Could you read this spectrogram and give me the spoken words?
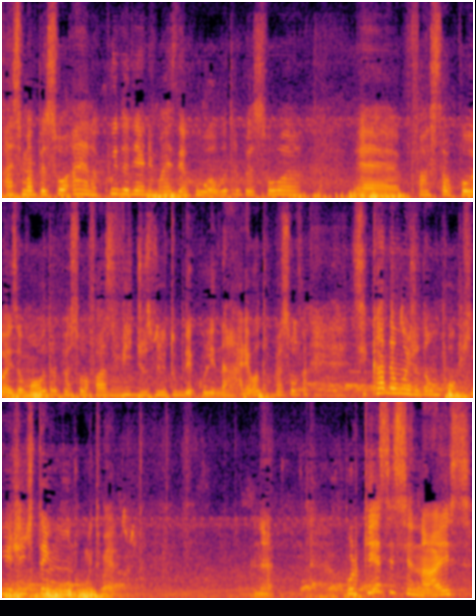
ah, se uma pessoa, ah, ela cuida de animais de rua, outra pessoa é, faz tal coisa, uma outra pessoa faz vídeos no YouTube de culinária, outra pessoa faz... Se cada um ajudar um pouquinho, a gente tem um mundo muito melhor. Né? Por que esses sinais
